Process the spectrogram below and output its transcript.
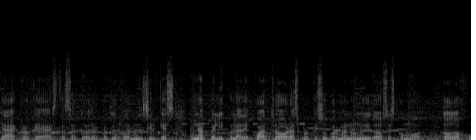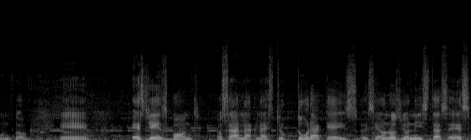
ya creo que a estas alturas del partido podemos decir que es una película de cuatro horas porque Superman 1 y 2 es como todo junto. eh, es James Bond. O sea, la, estructura que hicieron los guionistas es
